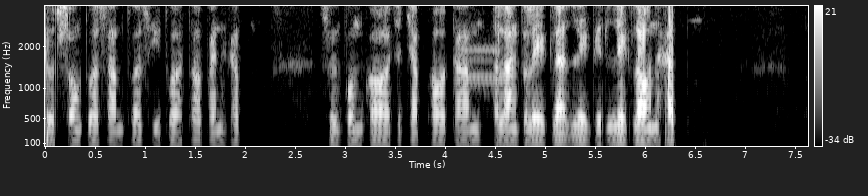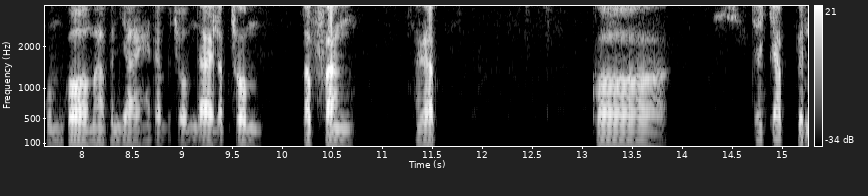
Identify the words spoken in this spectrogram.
ชุดสองตัวสามตัวสี่ตัวต่อไปนะครับ ซึ่งผมก็จะจับเอาตามตารางตัวเลขและเลขเด็ดเลขรองนะครับ ผมก็มาบรรยายให้ท่านผู้ชมได้รับชมรับฟังนะครับ ก็จะจับเป็น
